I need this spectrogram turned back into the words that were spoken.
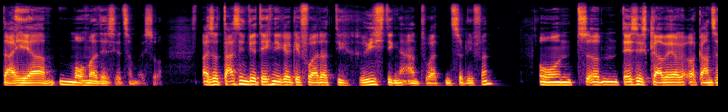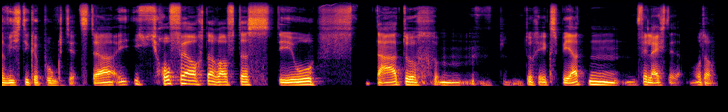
Daher machen wir das jetzt einmal so. Also da sind wir Techniker gefordert, die richtigen Antworten zu liefern. Und ähm, das ist, glaube ich, ein, ein ganz wichtiger Punkt jetzt. Ja. Ich hoffe auch darauf, dass die EU dadurch ähm, durch Experten vielleicht oder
